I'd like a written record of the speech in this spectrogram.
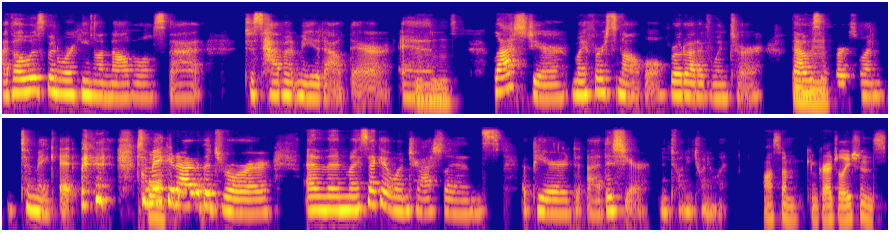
I've always been working on novels that just haven't made it out there. And mm-hmm. last year, my first novel, Road Out of Winter, that mm-hmm. was the mm-hmm. first one to make it, to cool. make it out of the drawer. And then my second one, Trashlands, appeared uh, this year in 2021. Awesome. Congratulations.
